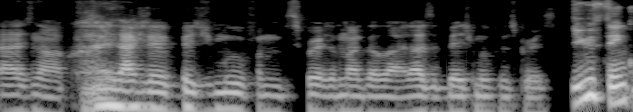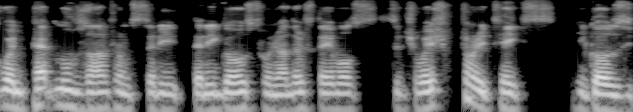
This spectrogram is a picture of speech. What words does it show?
That is not cool. It's actually a bitch move from Spurs. I'm not gonna lie, that was a bitch move from Spurs. Do you think when Pep moves on from City that he goes to another stable situation, or he takes he goes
